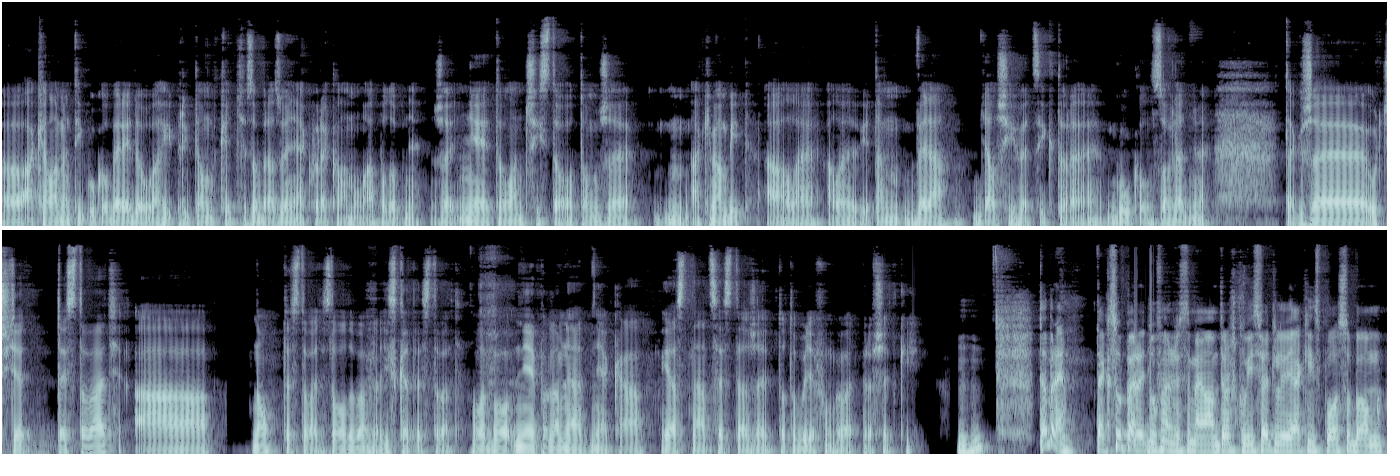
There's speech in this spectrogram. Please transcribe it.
aké elementy Google berie do úvahy pri tom, keď zobrazuje nejakú reklamu a podobne. Že nie je to len čisto o tom, že aký mám byt, ale, ale je tam veľa ďalších vecí, ktoré Google zohľadňuje. Takže určite testovať a no, testovať, z dlhodobého hľadiska testovať. Lebo nie je podľa mňa nejaká jasná cesta, že toto bude fungovať pre všetkých. Mm-hmm. Dobre, tak super. Dúfam, že sme vám trošku vysvetlili, akým spôsobom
